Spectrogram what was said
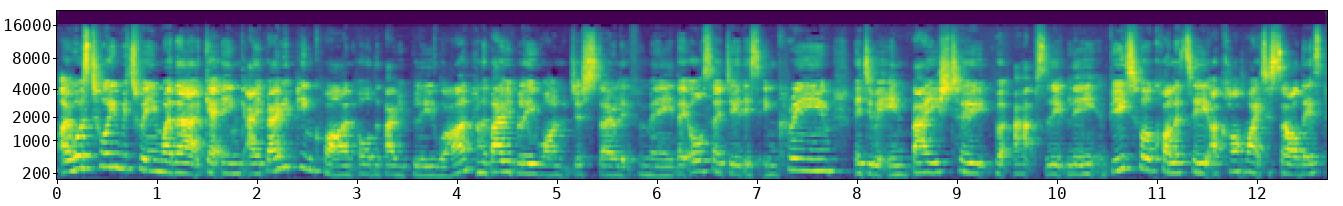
I was toying between whether getting a baby pink one or the baby blue one. And the baby blue one just stole it for me. They also do this in cream, they do it in beige too, but absolutely beautiful quality. I can't wait to style this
